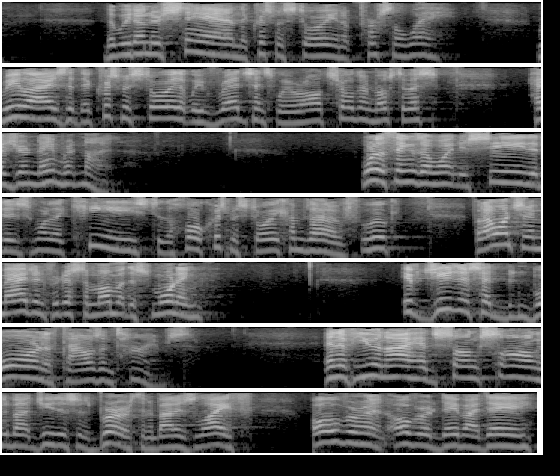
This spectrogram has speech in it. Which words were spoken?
That we'd understand the Christmas story in a personal way. Realize that the Christmas story that we've read since we were all children, most of us, has your name written on it. One of the things I want you to see that is one of the keys to the whole Christmas story comes out of Luke. But I want you to imagine for just a moment this morning if Jesus had been born a thousand times. And if you and I had sung songs about Jesus' birth and about his life over and over day by day,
